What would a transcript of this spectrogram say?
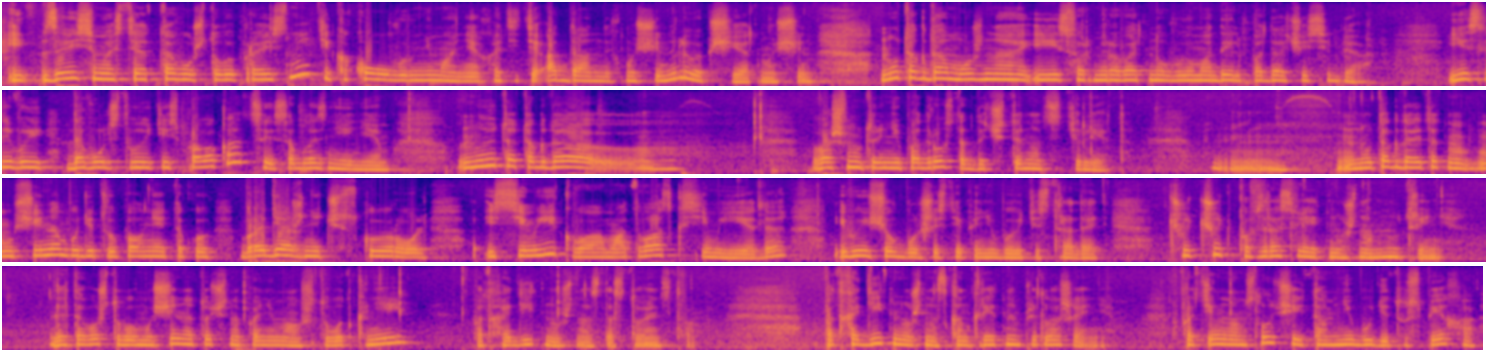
И в зависимости от того, что вы проясните, какого вы внимания хотите от данных мужчин или вообще от мужчин, ну тогда можно и сформировать новую модель подачи себя – если вы довольствуетесь провокацией, соблазнением, ну это тогда э, ваш внутренний подросток до 14 лет. Ну, тогда этот мужчина будет выполнять такую бродяжническую роль из семьи к вам, от вас к семье, да, и вы еще в большей степени будете страдать. Чуть-чуть повзрослеть нужно внутренне, для того, чтобы мужчина точно понимал, что вот к ней подходить нужно с достоинством. Подходить нужно с конкретным предложением. В противном случае там не будет успеха,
